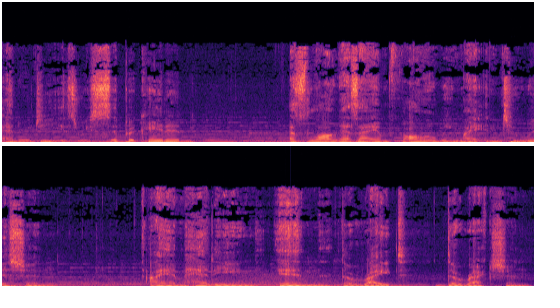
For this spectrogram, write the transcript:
energy is reciprocated. As long as I am following my intuition, I am heading in the right direction.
